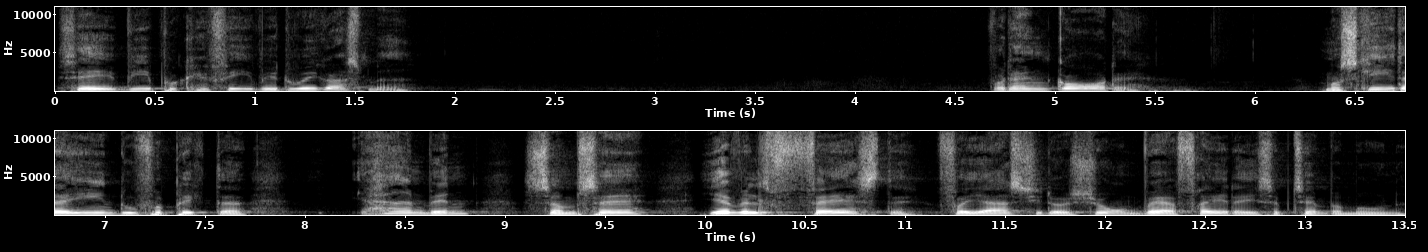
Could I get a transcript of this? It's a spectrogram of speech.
siger, vi er på café, vil du ikke også med? Hvordan går det? Måske der er en, du forpligter. Jeg havde en ven, som sagde, jeg vil faste for jeres situation hver fredag i september måned.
